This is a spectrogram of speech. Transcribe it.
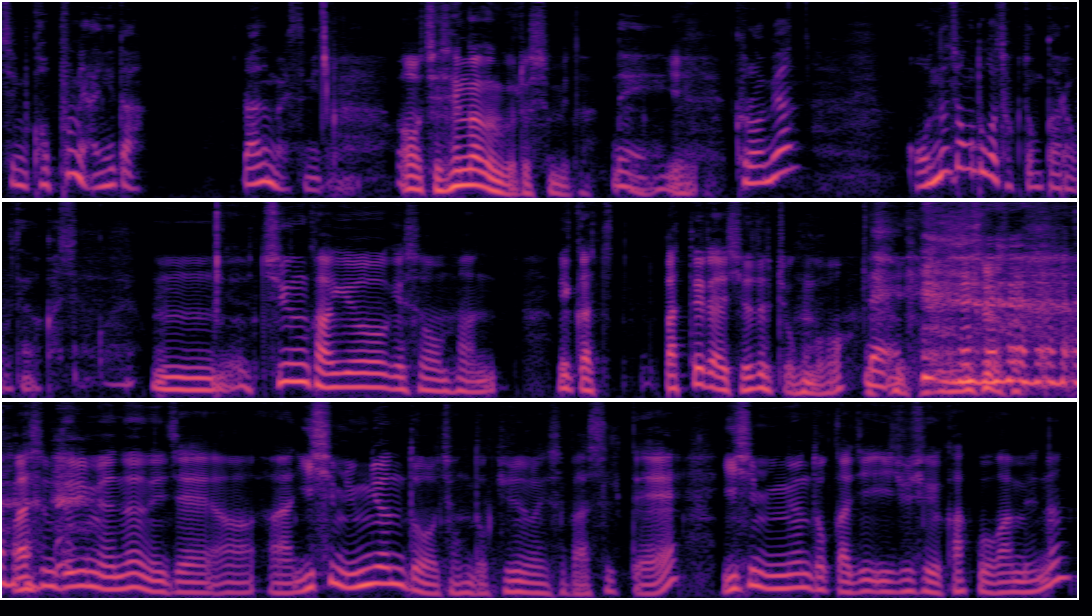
지금 거품이 아니다 라는 말씀이잖아요. 어, 제 생각은 그렇습니다. 네. 예. 그러면 어느 정도가 적정가라고 생각하시는 거예요? 음, 지금 가격에서만 그러니까 배터리 여덟 종목 네. 말씀드리면은 이제 어, 한 26년도 정도 기준으로 해서 봤을 때 26년도까지 이 주식을 갖고 가면은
